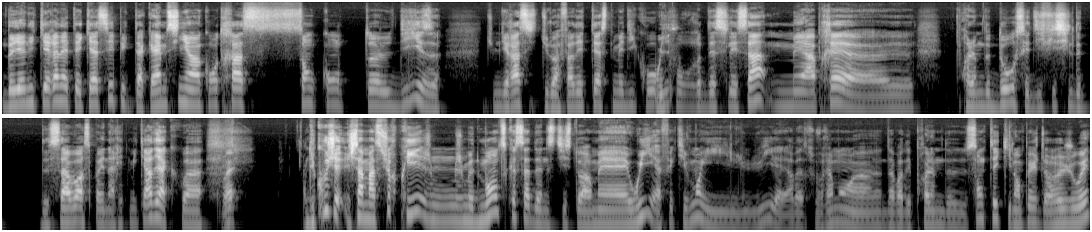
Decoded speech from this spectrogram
de Yannick Eren était cassé puis que tu as quand même signé un contrat sans qu'on te le dise, tu me diras si tu dois faire des tests médicaux Oui. pour déceler ça. Mais après, euh, problème de dos, c'est difficile de, de savoir, c'est pas une arythmie cardiaque. quoi. Ouais. Du coup, je- ça m'a surpris. Je, me demande ce que ça donne cette histoire. Mais oui, effectivement, il, lui, il a l'air d'être vraiment euh, d'avoir des problèmes de santé qui l'empêchent de rejouer.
